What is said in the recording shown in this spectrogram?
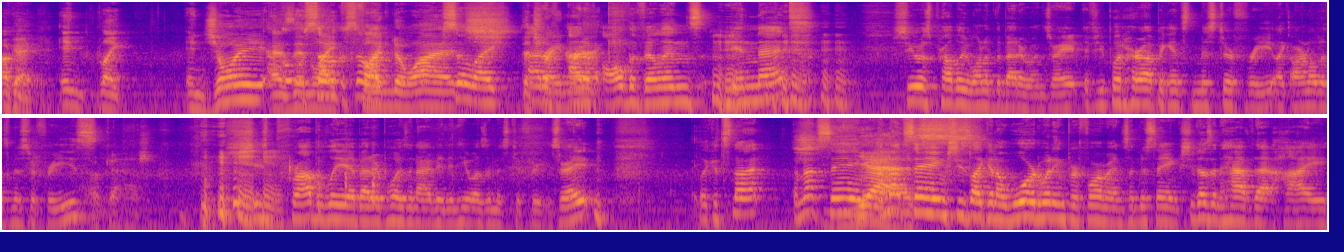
Okay, in like enjoy as Oh, in so- like so, fun like- to watch. so like the out, train of, out of all the villains in that, she was probably one of the better ones, right? If you put her up against Mister Free, like Arnold as Mister Freeze, Oh gosh. she's probably a better Poison Ivy than he was a Mister Freeze, right? Like it's not. I'm not saying. I'm not saying she's like an award-winning performance. I'm just saying she doesn't have that high.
